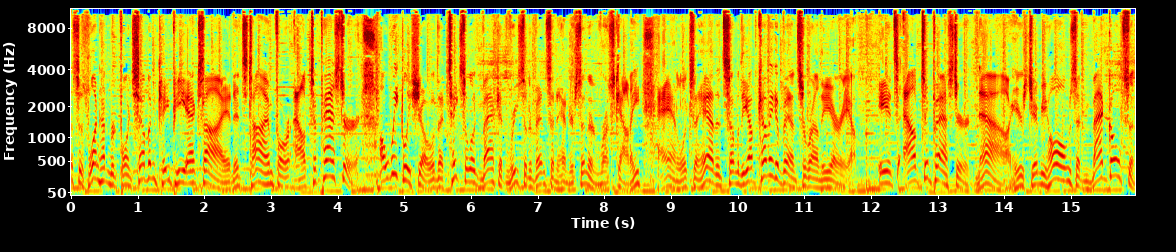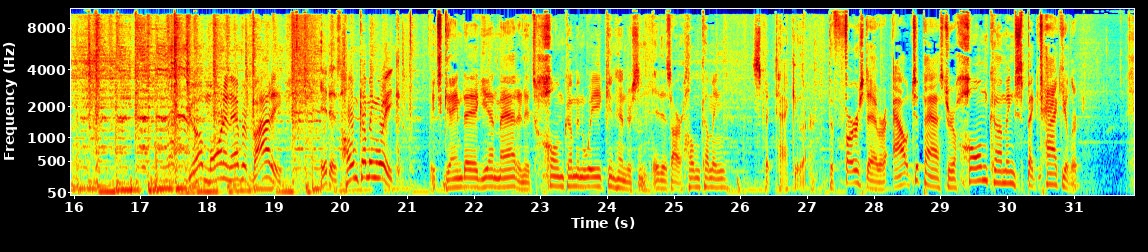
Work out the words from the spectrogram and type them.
This is 100.7 KPXI, and it's time for Out to Pasture, a weekly show that takes a look back at recent events in Henderson and Rusk County and looks ahead at some of the upcoming events around the area. It's Out to Pasture. Now, here's Jamie Holmes and Matt Golson. Good morning, everybody. It is homecoming week. It's game day again, Matt, and it's homecoming week in Henderson. It is our homecoming spectacular. The first ever Out to Pasture homecoming spectacular.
